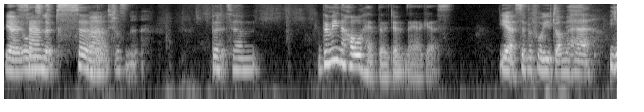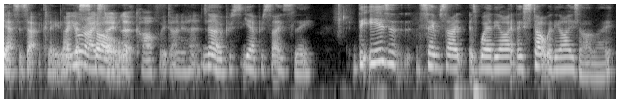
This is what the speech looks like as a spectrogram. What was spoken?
Yeah, it sounds absurd. mad, doesn't it? But um, they mean the whole head, though, don't they? I guess. Yeah, so before you've done the hair. Yes, exactly. Like but your eyes don't look halfway down your head. No, pre- yeah, precisely. The ears are the same side as where the eye. They start where the eyes are, right?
